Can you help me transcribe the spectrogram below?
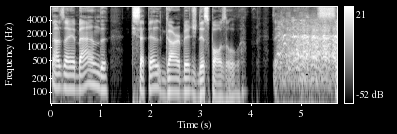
dans un band qui s'appelle Garbage Disposal. C'est.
